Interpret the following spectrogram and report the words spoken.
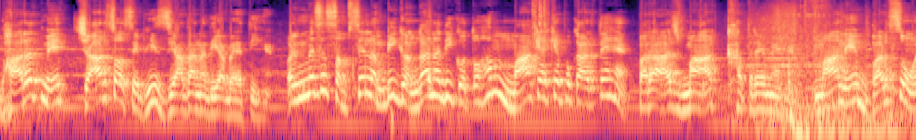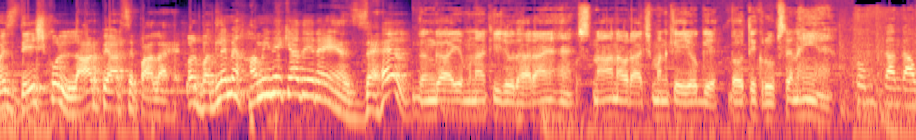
भारत में 400 से भी ज़्यादा नदियाँ बहती हैं। और इनमें से सबसे लंबी गंगा नदी को तो हम माँ कह के पुकारते हैं। पर आज माँ खतरे में है। माँ ने बरसों इस देश को लाड़ प्यार से पाला है। और बदले में हम इन्हें क्या दे रहे हैं? जहर? गंगा यमुना की जो धाराएँ हैं स्नान और आचमन के योग्य भौतिक रूप से नहीं है।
